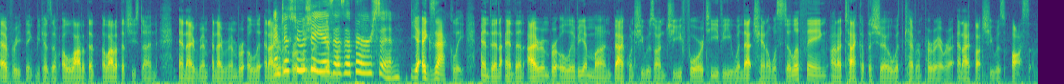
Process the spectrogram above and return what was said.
everything because of a lot of that a lot of that she's done. And I remember and I remember Oli- and I and just remember who she is Munn- as a person. yeah, exactly. And then and then I remember Olivia Munn back when she was on G4 TV when that channel was still a thing on Attack of the Show with Kevin Pereira, and I thought she was awesome.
